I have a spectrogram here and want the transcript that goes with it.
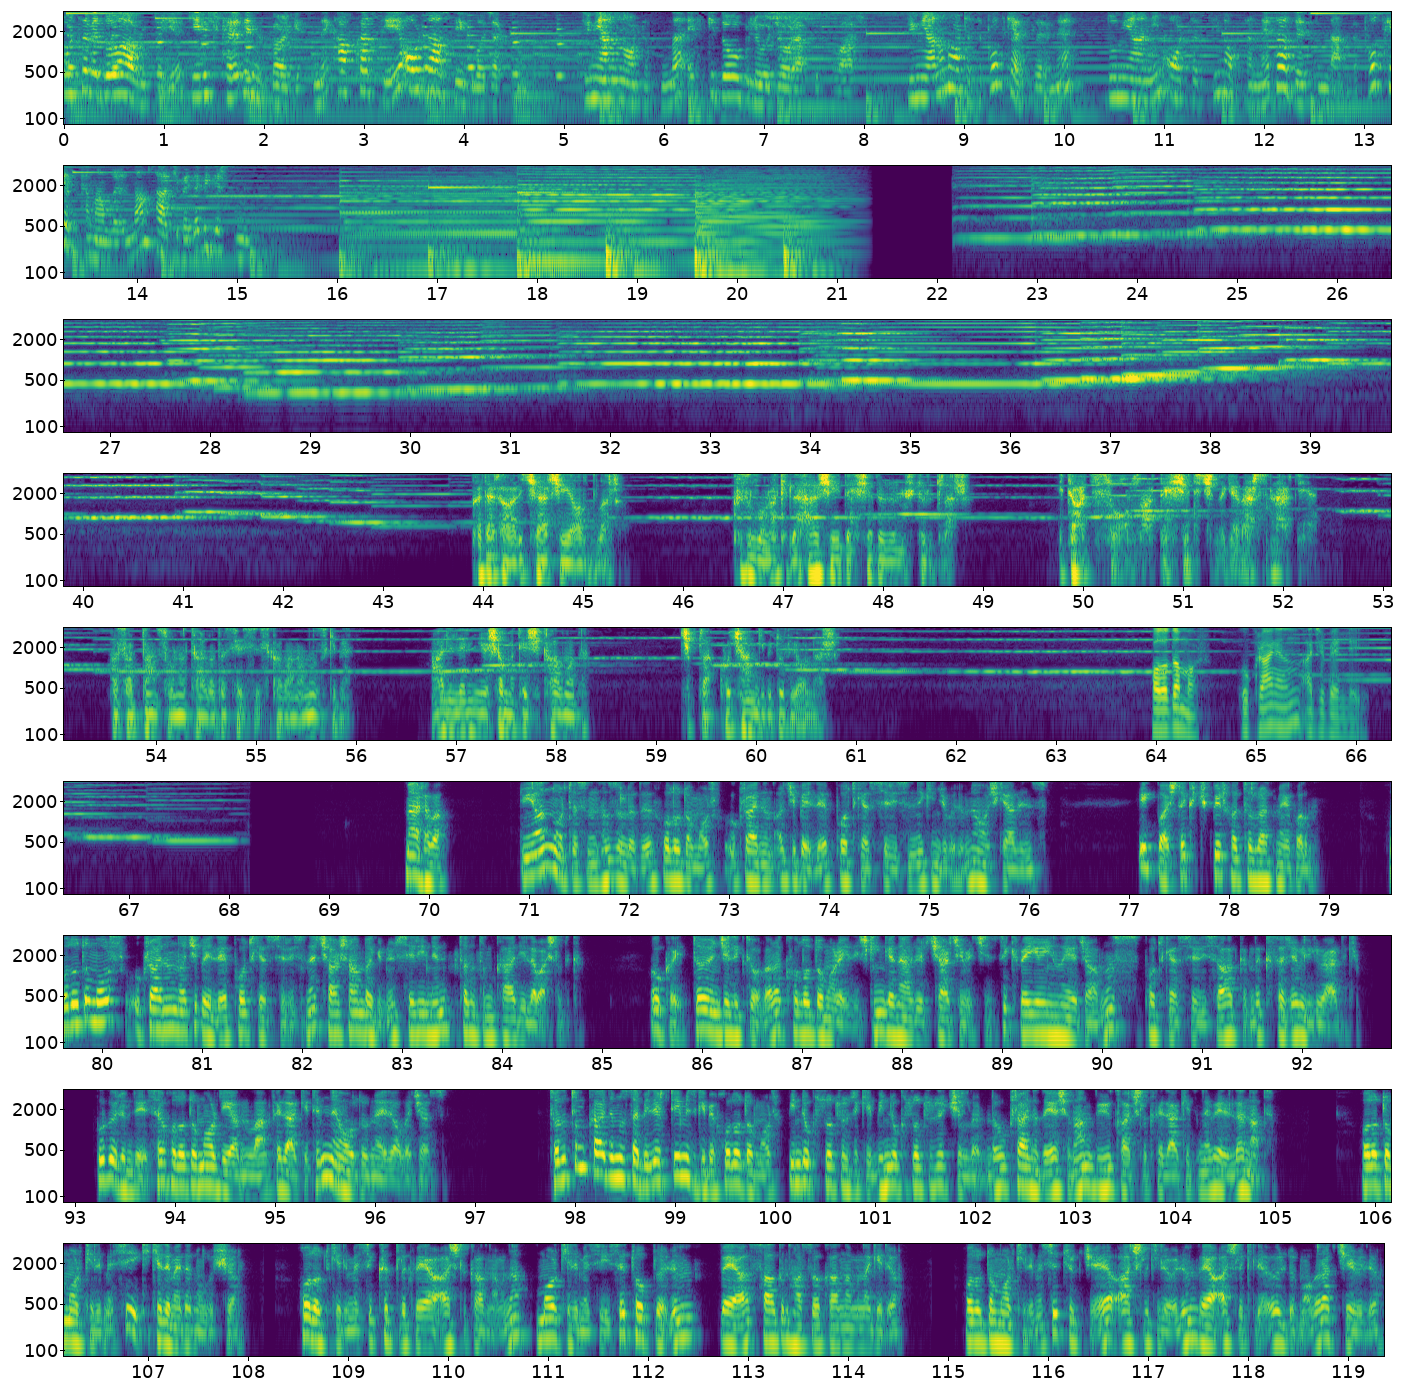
Orta ve Doğu Avrupa'yı, geniş Karadeniz bölgesini, Kafkasya'yı, Orta Asya'yı bulacaksınız. Dünyanın ortasında eski Doğu bloğu coğrafyası var. Dünyanın Ortası podcastlerini dünyaninnortası.net adresinden ve podcast kanallarından takip edebilirsiniz. Kader hariç her şeyi aldılar. Kızıl orak ile her şeyi dehşete dönüştürdüler. İtaatsiz oğullar dehşet içinde geversinler diye. Hasattan sonra tarlada sessiz kalan anız gibi. Alilerin yaşam ateşi kalmadı. Çıplak koçan gibi duruyorlar. Holodomor, Ukrayna'nın acı belleği. Merhaba. Dünyanın ortasının hazırladığı Holodomor, Ukrayna'nın Acı Belli podcast serisinin ikinci bölümüne hoş geldiniz. İlk başta küçük bir hatırlatma yapalım. Holodomor, Ukrayna'nın Acı Belli podcast serisine çarşamba günü serinin tanıtım kaydıyla başladık. O kayıtta öncelikli olarak Holodomor'a ilişkin genel bir çerçeve çizdik ve yayınlayacağımız podcast serisi hakkında kısaca bilgi verdik. Bu bölümde ise Holodomor diye anılan felaketin ne olduğunu ele alacağız. Tanıtım kaydımızda belirttiğimiz gibi Holodomor 1932-1933 yıllarında Ukrayna'da yaşanan büyük açlık felaketine verilen ad. Holodomor kelimesi iki kelimeden oluşuyor. Holod kelimesi kıtlık veya açlık anlamına, mor kelimesi ise toplu ölüm veya salgın hastalık anlamına geliyor. Holodomor kelimesi Türkçe'ye açlık ile ölüm veya açlık ile öldürme olarak çevriliyor.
